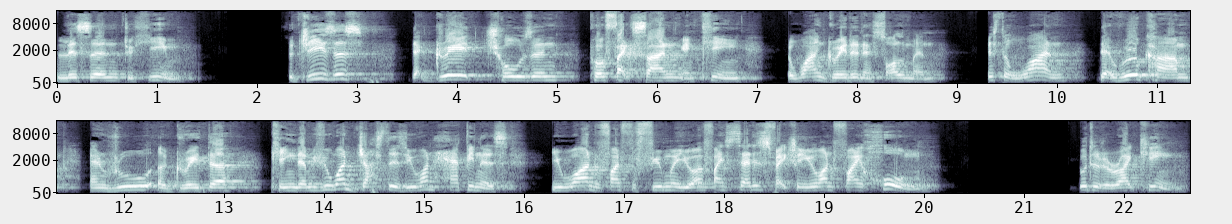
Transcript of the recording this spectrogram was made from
Listen to him. So, Jesus, that great, chosen, perfect son and king, the one greater than Solomon, is the one that will come and rule a greater kingdom. If you want justice, you want happiness, you want to find fulfillment, you want to find satisfaction, you want to find home, go to the right king.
